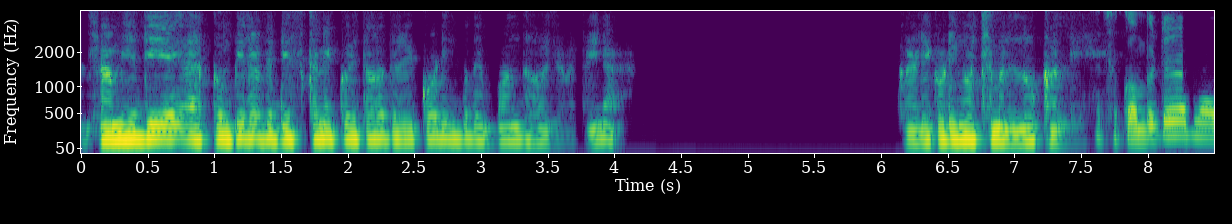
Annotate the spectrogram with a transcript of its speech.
আচ্ছা আমি যদি কম্পিউটারতে ডিসকানেক্ট করি তাহলে তো রেকর্ডিং বোধহয় বন্ধ হয়ে যাবে তাই না? কারণ রেকর্ডিং হচ্ছে আমার লোকালি আচ্ছা কম্পিউটার আপনার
